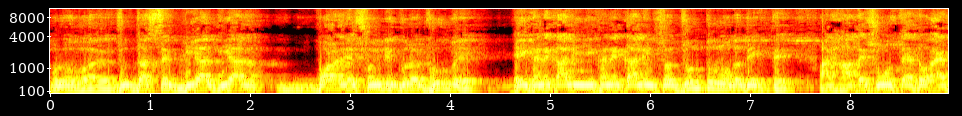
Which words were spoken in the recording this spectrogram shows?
পুরো যুদ্ধাস্ত্রের গিয়ার গিয়ার পরা যে সৈনিকগুলো ঢুকবে, এইখানে কালি এখানে কালি, সব জন্তুর মতো দেখতে। আর হাতে সমস্ত এত এত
